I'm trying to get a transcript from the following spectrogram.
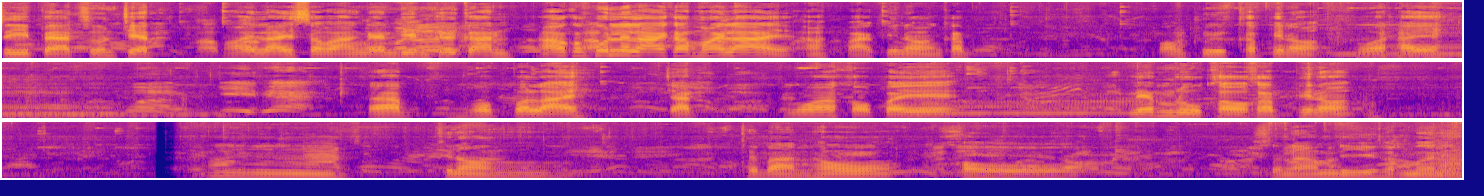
สี่แปดศูนย์เจ็ดหอยลายสว่างแดนดินคือกัน เอาขอบคุณหลายๆครับหอยลายเอาฝากพี่น้องครับ ของถือครับพี่น้องงัวไทยว่ากี่แท้ครับงบปหลายจัดงัวเขาไปเลี้ยมลูกเขาครับพี่น้องอืมพี่น้องที่บ้านเขาเขา สนามดีครับมื้อนี้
